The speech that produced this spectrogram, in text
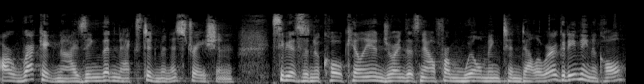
are recognizing the next administration. CBS's Nicole Killion joins us now from Wilmington, Delaware. Good evening, Nicole.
